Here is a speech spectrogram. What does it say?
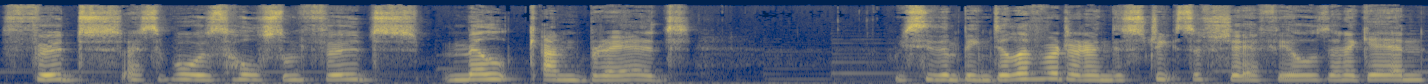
food, I suppose, wholesome food, milk and bread. We see them being delivered around the streets of Sheffield, and again,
